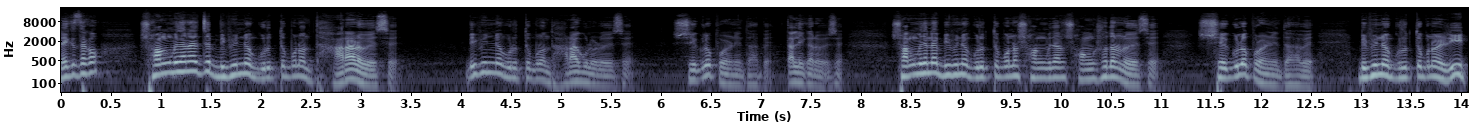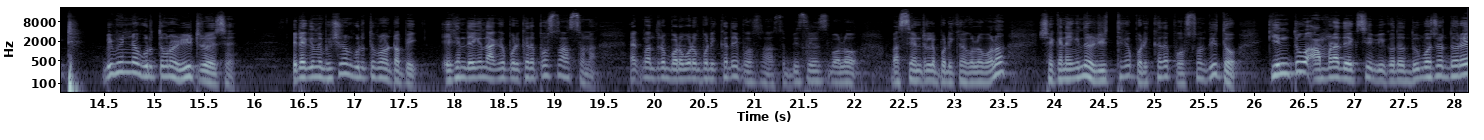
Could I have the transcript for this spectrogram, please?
নেক্সট দেখো, সংবিধানের যে বিভিন্ন গুরুত্বপূর্ণ ধারা রয়েছে, বিভিন্ন গুরুত্বপূর্ণ ধারাগুলো রয়েছে, সেগুলো পড়ে নিতে হবে, তালিকা রয়েছে। সংবিধানের বিভিন্ন গুরুত্বপূর্ণ সংবিধান সংশোধন রয়েছে সেগুলো পড়ে নিতে হবে। বিভিন্ন গুরুত্বপূর্ণ রিট, বিভিন্ন গুরুত্বপূর্ণ রিট রয়েছে। এটা কিন্তু ভীষণ গুরুত্বপূর্ণ টপিক এখান থেকে কিন্তু আগে পরীক্ষাতে প্রশ্ন আসতো না। একমাত্র বড় বড় পরীক্ষাতেই প্রশ্ন আসতো। বিসিএস বলো বা সেন্ট্রাল পরীক্ষাগুলো বলো, সেখানে কিন্তু রিট থেকে পরীক্ষাতে প্রশ্ন দিত। কিন্তু আমরা দেখছি বিগত দু বছর ধরে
